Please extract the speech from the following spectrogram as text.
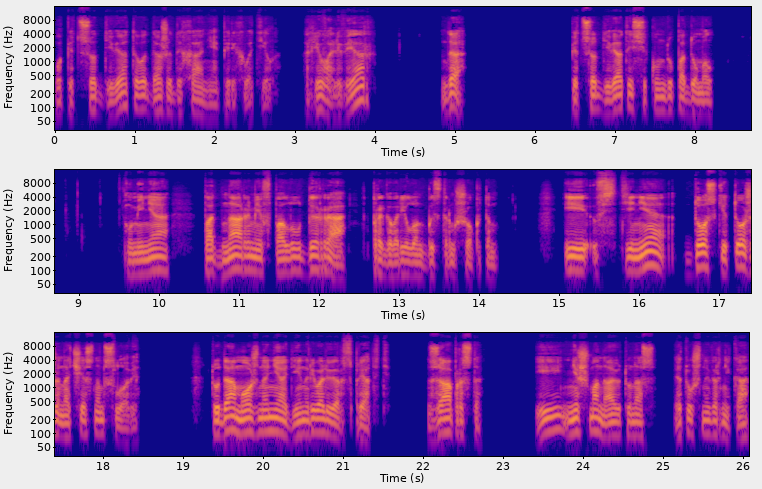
У 509-го даже дыхание перехватило. Револьвер? Да. 509-й секунду подумал. У меня под нарами в полу дыра, — проговорил он быстрым шепотом. И в стене доски тоже на честном слове. Туда можно не один револьвер спрятать. Запросто. И не шмонают у нас, это уж наверняка.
